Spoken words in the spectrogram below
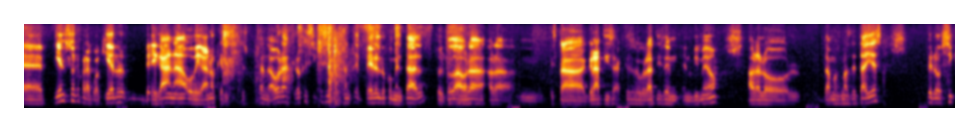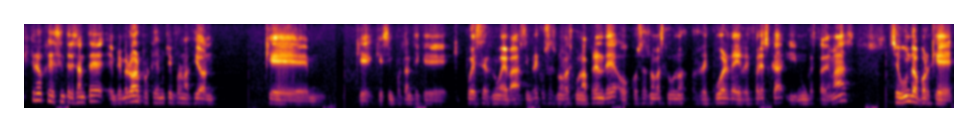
eh, pienso que para cualquier vegana o vegano que nos esté escuchando ahora, creo que sí que es interesante ver el documental, sobre todo ahora, ahora mm, que está gratis, acceso gratis en, en Vimeo, ahora lo, lo, damos más detalles, pero sí que creo que es interesante, en primer lugar, porque hay mucha información que que, que, es importante y que, que, puede ser nueva. Siempre hay cosas nuevas que uno aprende o cosas nuevas que uno recuerda y refresca y nunca está de más. Segundo, porque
